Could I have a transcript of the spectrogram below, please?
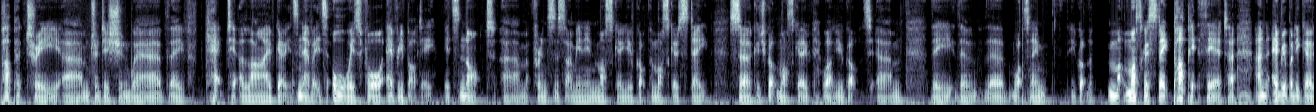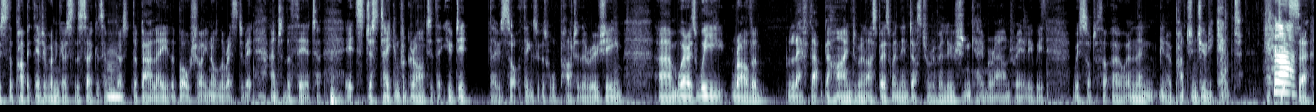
puppetry um, tradition where they've kept it alive. Go, it's never, it's always for everybody. It's not, um, for instance, I mean, in Moscow, you've got the Moscow State Circus. You've got Moscow. Well, you've got um, the the the what's name. You've got the M- Moscow State Puppet Theatre, and everybody goes to the puppet theatre. Everyone goes to the circus. Everyone goes to the ballet, the Bolshoi, and all the rest of it, and to the theatre. It's just taken for granted that you did those sort of things. It was all part of the regime, um, whereas we rather left that behind. When I suppose when the Industrial Revolution came around, really, we we sort of thought, oh, and then you know, Punch and Judy kept kept its, uh,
